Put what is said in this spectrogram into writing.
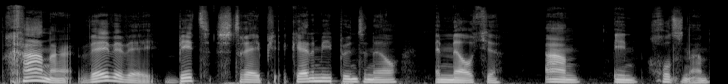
Ga naar www.bit-academy.nl en meld je aan in godsnaam.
